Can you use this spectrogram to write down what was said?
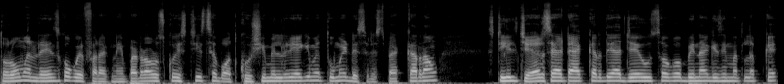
तो रोमन रेंज को कोई फ़र्क नहीं पड़ रहा और उसको इस चीज़ से बहुत खुशी मिल रही है कि मैं तुम्हें डिसरिस्पेक्ट कर रहा हूँ। स्टील चेयर से अटैक कर दिया जे उसो को बिना किसी मतलब के।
